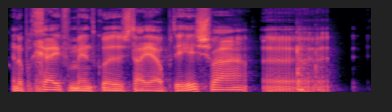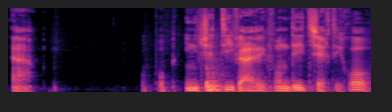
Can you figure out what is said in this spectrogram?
En op een gegeven moment sta jij op de Hiswa. eh, ja, op, op initiatief eigenlijk van dit zegt hij... Goh,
